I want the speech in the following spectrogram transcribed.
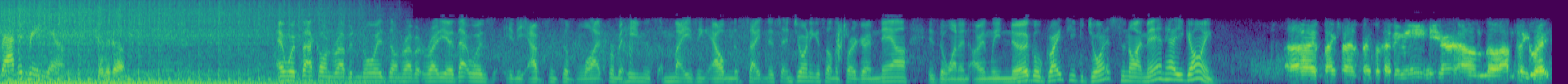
Rabid Radio. Turn it up. And we're back on Rabid Noise on Rabid Radio. That was In the Absence of Light from Behemoth's amazing album, The Satanists. And joining us on the program now is the one and only Nergal. Great you could join us tonight, man. How are you going? Uh, thanks, man. Thanks for having me here. And uh, I'm doing great.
